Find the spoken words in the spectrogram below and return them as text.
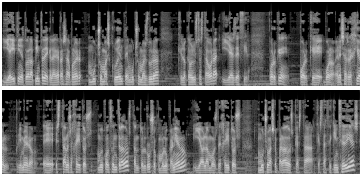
y ahí tiene toda la pinta de que la guerra se va a poner mucho más cruenta y mucho más dura que lo que hemos visto hasta ahora, y ya es decir, ¿por qué? Porque, bueno, en esa región, primero, eh, están los ejércitos muy concentrados, tanto el ruso como el ucraniano, y ya hablamos de ejércitos mucho más separados que hasta, que hasta hace 15 días,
